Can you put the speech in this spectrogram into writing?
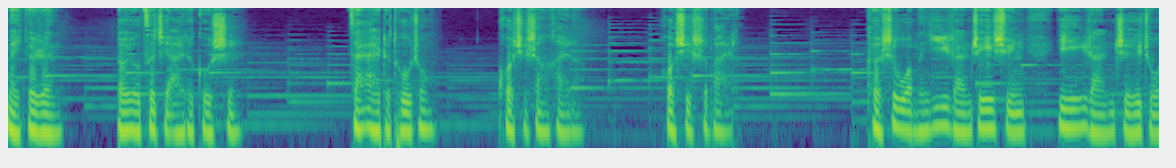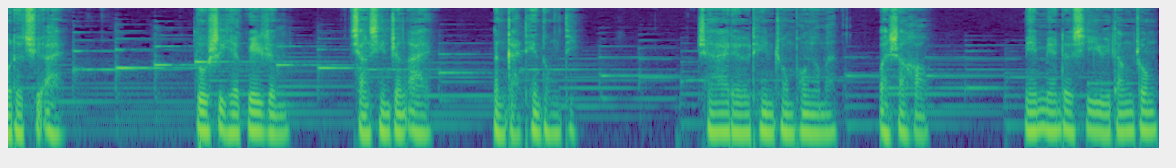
每个人都有自己爱的故事，在爱的途中，或许伤害了，或许失败了，可是我们依然追寻，依然执着的去爱。都市夜归人，相信真爱能感天动地。亲爱的听众朋友们，晚上好！绵绵的细雨当中，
